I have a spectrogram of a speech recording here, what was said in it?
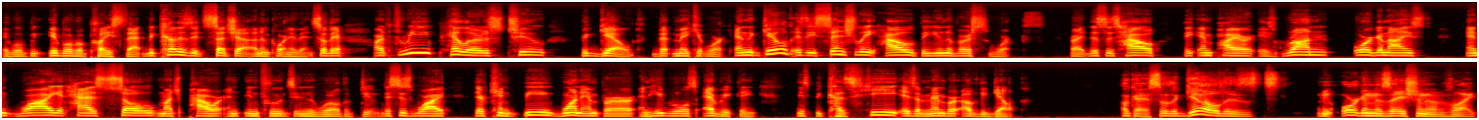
it will be it will replace that because it's such a, an important event. So there are three pillars to the guild that make it work, and the guild is essentially how the universe works. Right, this is how the empire is run, organized, and why it has so much power and influence in the world of Dune. This is why there can be one emperor and he rules everything is because he is a member of the guild. Okay, so the guild is an organization of like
